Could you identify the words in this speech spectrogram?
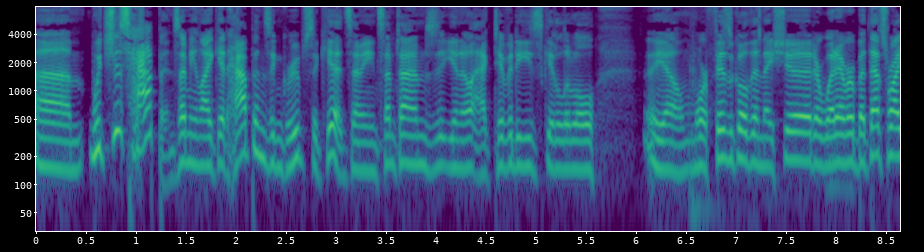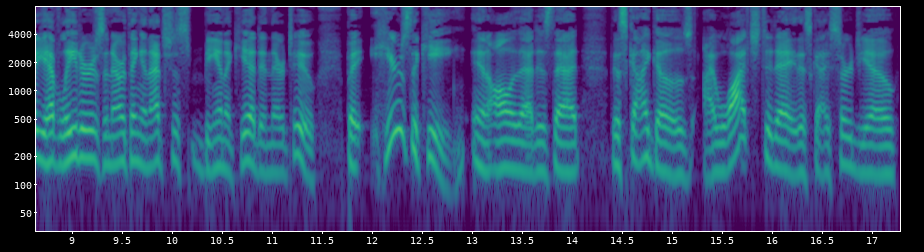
um, which just happens. I mean, like it happens in groups of kids. I mean, sometimes you know activities get a little you know more physical than they should or whatever but that's why you have leaders and everything and that's just being a kid in there too but here's the key in all of that is that this guy goes i watched today this guy sergio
